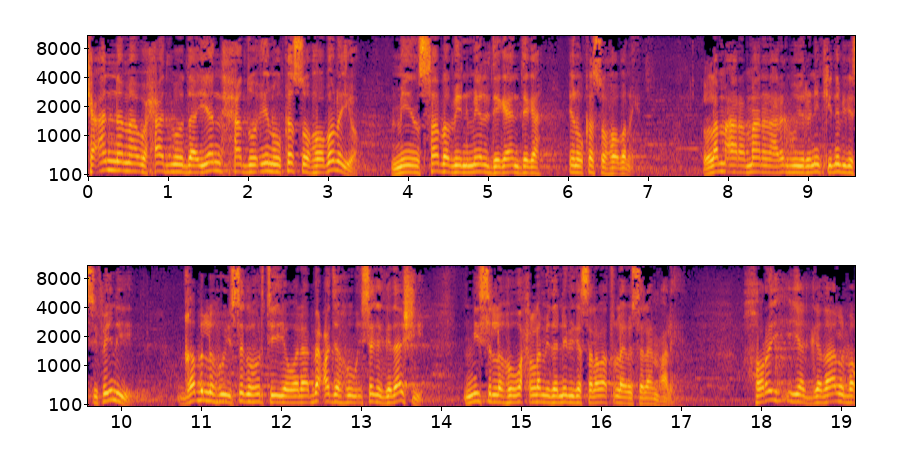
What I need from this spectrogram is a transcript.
ka'annamaa waxaad mooddaa yanxadu inuu ka soo hoobanayo min sababin meel degaandega inuu ka soo hoobanayo. Lam ara maanan arag buu yidhi ninkii nebiga sifaynayey qablahu isaga hortii iyo walaa bacdahu isaga gadaashii milahu wax la mida nebiga salawaatu ullahi wasalaamu calayh horay iyo gadaalba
